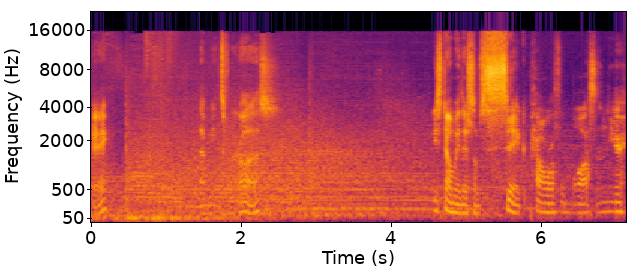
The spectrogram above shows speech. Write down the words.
Okay. That means for us. Please tell me there's some sick, powerful boss in here.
